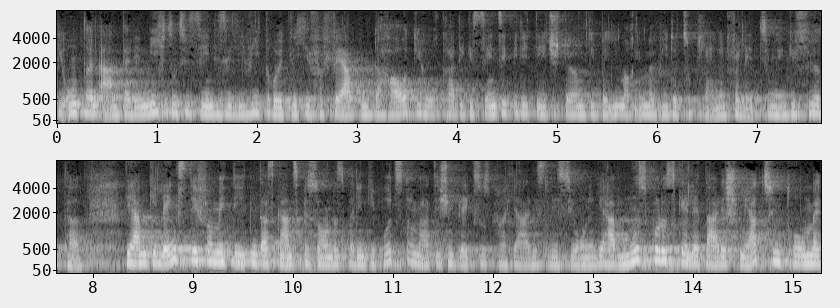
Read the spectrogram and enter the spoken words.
die unteren Anteile nicht. Und Sie sehen diese lividrötliche Verfärbung der Haut, die hochgradige Sensibilitätsstörung, die bei ihm auch immer wieder zu kleinen Verletzungen geführt hat. Wir haben Gelenksdeformitäten, das ganz besonders bei den geburtstraumatischen Plexus brachialis Läsionen. Wir haben muskuloskeletale Schmerzsyndrome.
